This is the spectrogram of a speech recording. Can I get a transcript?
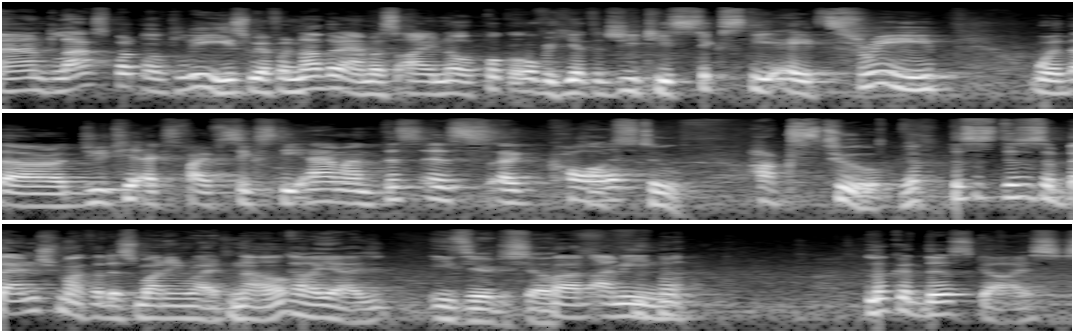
And last but not least, we have another MSI notebook over here, the GT683 with a GTX 560M, and this is uh, called HAWX 2. HAWX 2. Yep. This is this is a benchmark that is running right now. Oh yeah, easier to show. But I mean, look at this, guys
